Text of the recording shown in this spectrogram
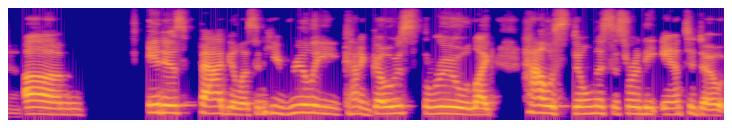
Yeah. Um, it is fabulous and he really kind of goes through like how stillness is sort of the antidote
